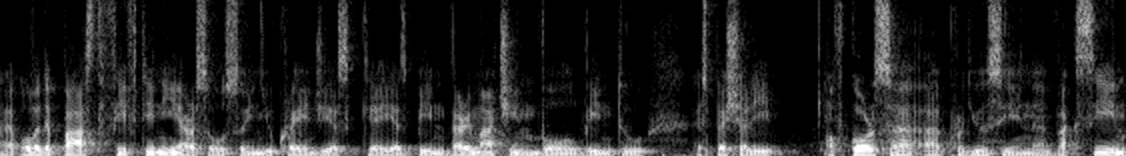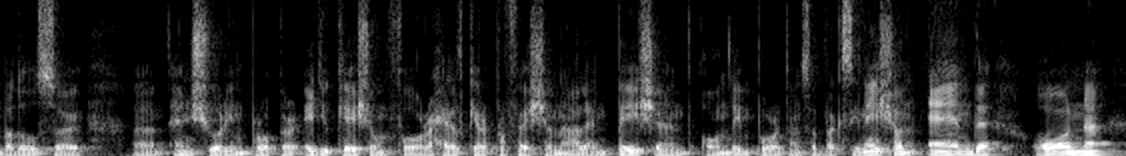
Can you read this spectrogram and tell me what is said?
uh, over the past 15 years also in Ukraine, GSK has been very much involved into, especially of course, uh, uh, producing vaccine, but also um, ensuring proper education for healthcare professional and patient on the importance of vaccination and on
